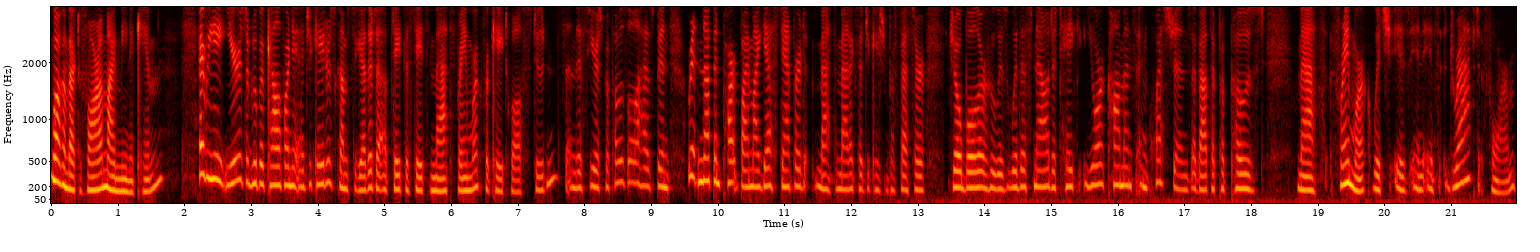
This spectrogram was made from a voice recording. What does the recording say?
Welcome back to Forum. I'm Mina Kim. Every eight years, a group of California educators comes together to update the state's math framework for K 12 students. And this year's proposal has been written up in part by my guest, Stanford mathematics education professor Jo Boaler, who is with us now to take your comments and questions about the proposed math framework, which is in its draft form.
